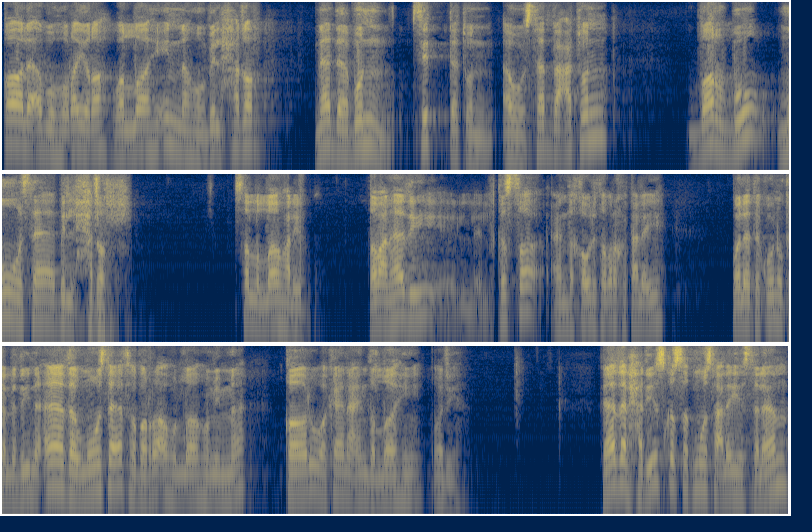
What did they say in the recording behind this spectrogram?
قال أبو هريرة والله إنه بالحجر. ندب ستة أو سبعة ضرب موسى بالحجر. صلى الله عليه وسلم. طبعا هذه القصة عند قول تبارك وتعالى إيه؟ ولا تكونوا كالذين آذوا موسى فبرأه الله مما قالوا وكان عند الله وجيها. في هذا الحديث قصة موسى عليه السلام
